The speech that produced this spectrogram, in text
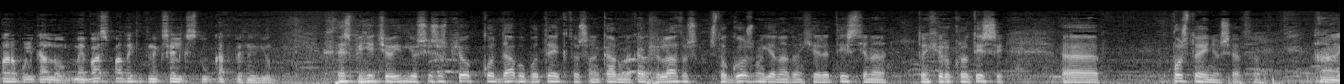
πάρα πολύ καλό. Με βάση πάντα και την εξέλιξη του κάθε παιχνιδιού. Χθες πήγε και ο ίδιος ίσως πιο κοντά από ποτέ, εκτός αν κάνουμε κάποιο λάθος, στον κόσμο για να τον χαιρετήσει και να τον χειροκροτήσει. Ε, Πώς το ένιωσε αυτό, Ah,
